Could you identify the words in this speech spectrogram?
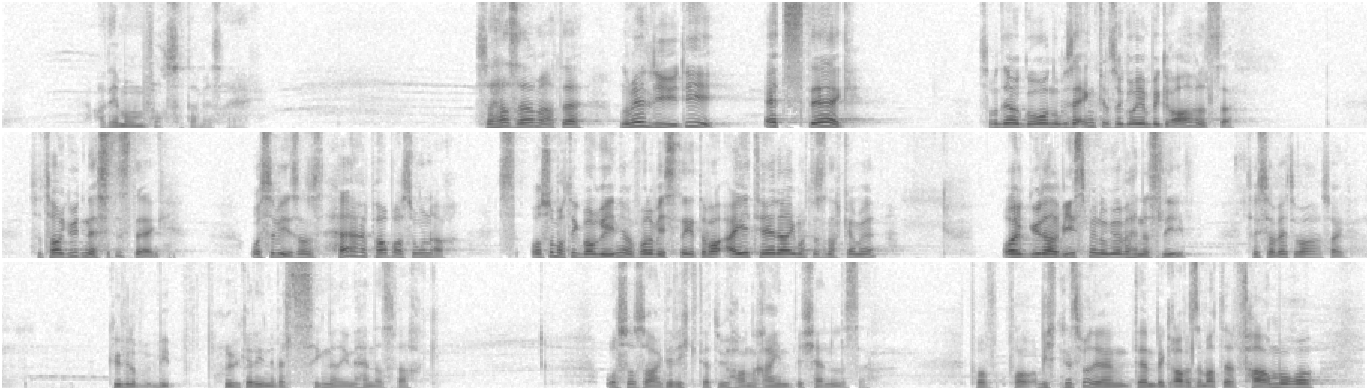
Ja, Det må vi fortsette med, sier jeg. Så her ser vi at det, når vi er lydige ett steg, som det å gå noe så enkelt som å gå i en begravelse så tar Gud neste steg. Og så viser han oss her er et par personer. Og så måtte jeg bare gå inn igjen, for da visste jeg at det var ei til der jeg måtte snakke med. Og Gud hadde vist meg noe over hennes liv. Så jeg sa, vet du hva? sa jeg. Gud vil bruke dine velsigne dine henders verk. Og så sa jeg det er viktig at du har en ren bekjennelse. For, for Vitnesbyrdet i den, den begravelsen var at farmora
